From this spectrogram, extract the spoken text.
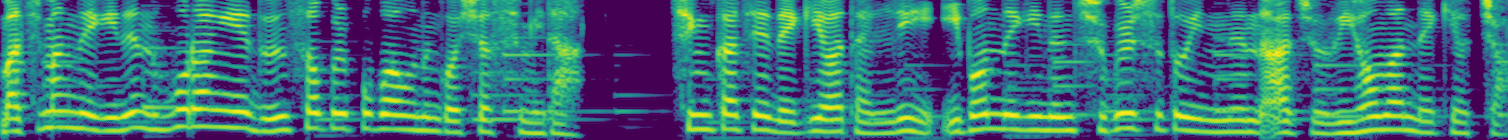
마지막 내기는 호랑이의 눈썹을 뽑아오는 것이었습니다. 지금까지의 내기와 달리 이번 내기는 죽을 수도 있는 아주 위험한 내기였죠.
